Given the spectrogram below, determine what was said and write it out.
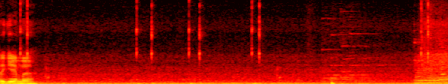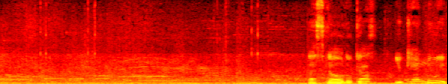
the gamer. Let's go, Lucas. You can do it.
